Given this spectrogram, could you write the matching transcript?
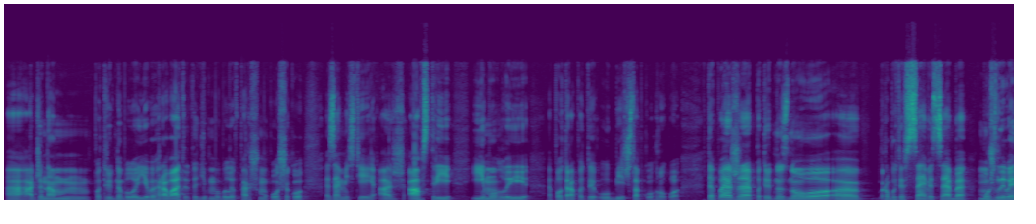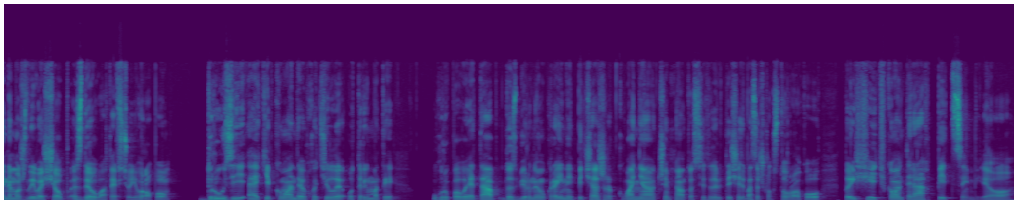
адже нам потрібно було її вигравати. Тоді ми були в першому кошику замість тієї аж Австрії і могли потрапити у більш слабку групу. Тепер же потрібно знову е, робити все від себе можливе і неможливе, щоб здивувати всю Європу. Друзі, б команди б хотіли отримати груповий етап до збірної України під час жеребкування чемпіонату світу 2026 року? Пишіть в коментарях під цим відео.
